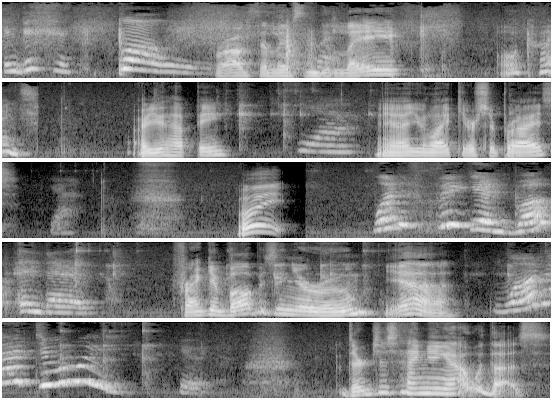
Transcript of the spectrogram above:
And this is bowl. frogs that lives in the lake, all kinds. Are you happy? Yeah. Yeah, you like your surprise? Yeah. Wait! What is Frank and Bob in there? Frank and Bob is in your room? Yeah. What are they doing here? They're just hanging out with us.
